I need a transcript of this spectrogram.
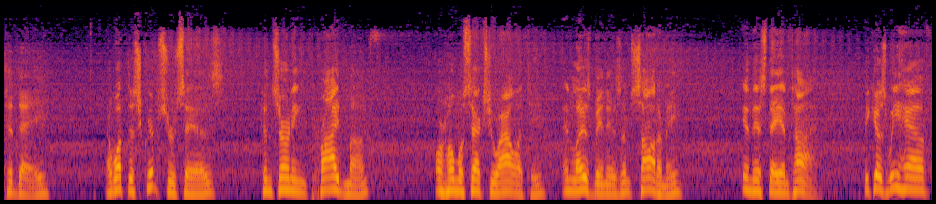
today at what the scripture says concerning Pride Month or homosexuality and lesbianism, sodomy, in this day and time. Because we have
